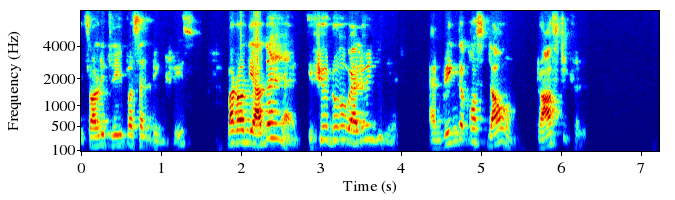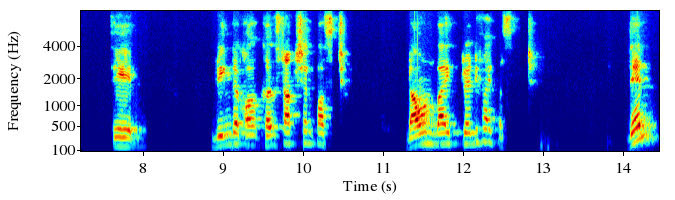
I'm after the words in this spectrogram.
It's only 3% increase. But on the other hand, if you do value engineering and bring the cost down drastically, say bring the construction cost down by 25%, then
